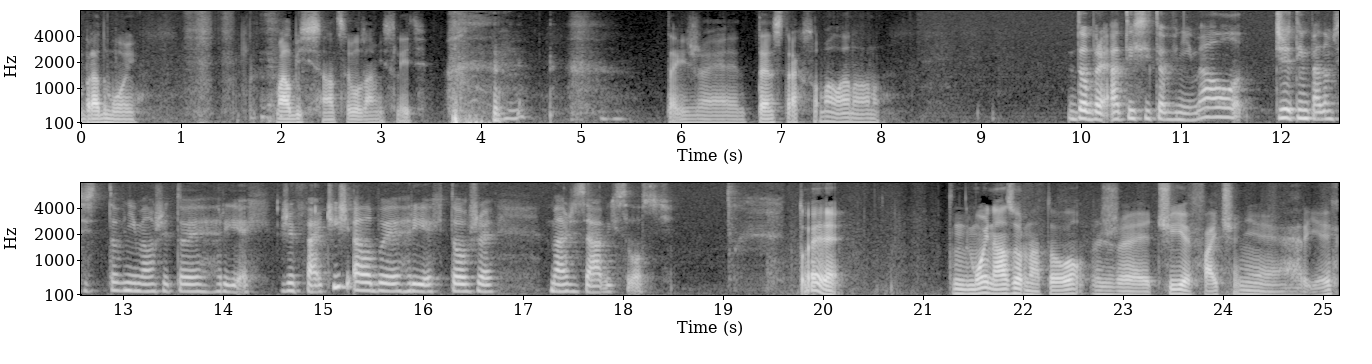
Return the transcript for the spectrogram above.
brat môj, mal by si sa nad sebou zamyslieť. Mm-hmm. Takže ten strach som mal, áno, áno. Dobre, a ty si to vnímal Čiže tým pádom si to vnímal, že to je hriech. Že fajčíš, alebo je hriech to, že máš závislosť? To je môj názor na to, že či je fajčenie hriech,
